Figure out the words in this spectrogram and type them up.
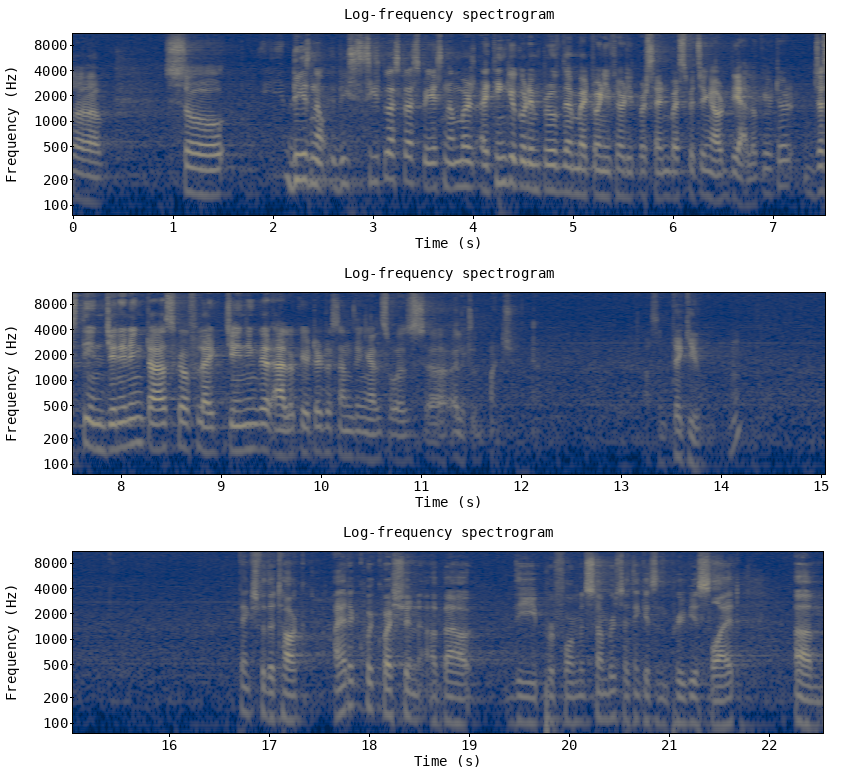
uh, so these, no, these C++ space numbers, I think you could improve them by 20, 30% by switching out the allocator. Just the engineering task of like changing their allocator to something else was uh, a little much. Yeah. Awesome, thank you. Hmm? Thanks for the talk. I had a quick question about the performance numbers. I think it's in the previous slide. Um,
